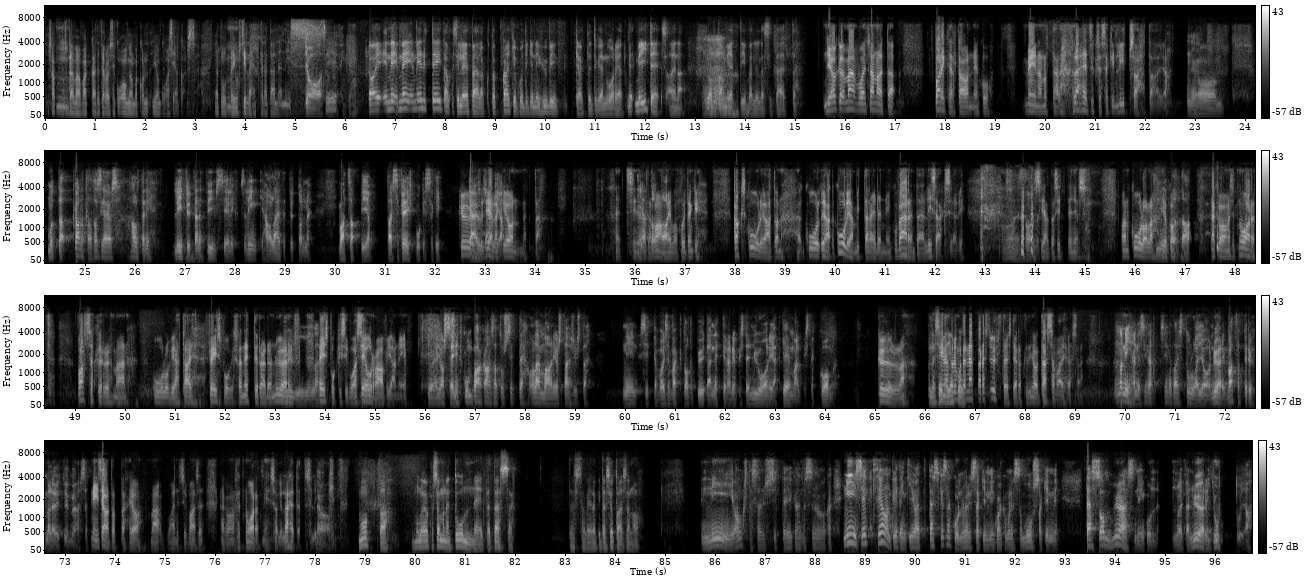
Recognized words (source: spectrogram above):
sattuisi Mm. käymään vaikka, että teillä olisi joku ongelma kon- jonkun asian kanssa ja tuutte Mm. just sillä hetkellä tänne, niin Joo, se. Joo, ei, me, me, me ei nyt teitä sille epäillä, kun kaikki on kuitenkin niin hyvin käyttäytyviä nuoria. että Me, me itse aina joudutaan Mm. miettimään välillä sitä, että Joo, kyllä mä voin sanoa, että pari kertaa on niinku meinannut täällä lähetyksessäkin lipsahtaa. Ja... Joo. Mutta kannattaa tosiaan, jos haluatte, niin liittyä tänne Teamsiin, eli se linkkihän on lähetetty tonne Whatsappiin ja, tai se Facebookissakin. Kyllä Käydään se sielläkin ja- on, että, että sieltä Ja vaan tota- meillä on kuitenkin kaksi kuulijaa ton kuulija, kuulijamittareiden niin kuin väärentäjän lisäksi, eli Aivan. sieltä sitten, jos on kuulolla Niin, joko tota, näkövammaiset nuoret WhatsApp-ryhmään kuuluvia tai Facebookissa nettiradion nyörin. Facebook-sivua seuraavia, niin Joo, ja jos ei Sit- nyt kumpaakaan satu sitten olemaan jostain syystä, niin sitten voi se vaikka tuolta pyytää nettiradio.nyori.gmail.com. kyllä. kyllä siinä Siinä tuli joku... muuten näppärästi yhteystiedotkin jo tässä vaiheessa. No niinhän ne siinä, siinä taisi tulla jo. Nyörin WhatsApp-ryhmä löytyy myös. Että, Niin se on totta, joo. Mä mainitsin vaan sen näkövammaiset nuoret, mihin se oli lähetetty se joo. linkki. Mutta mulla on joku semmoinen tunne, että tässä, tässä vielä pitäisi jotain sanoa. Niin, onko tässä nyt sitten, eiköhän tässä nyt olekaan. Niin, se, se on tietenkin jo, että tässä kesäkuun nyörissäkin, niin kuin aika monessa muussakin, niin tässä on myös niin kuin, noita nyörijuttuja.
